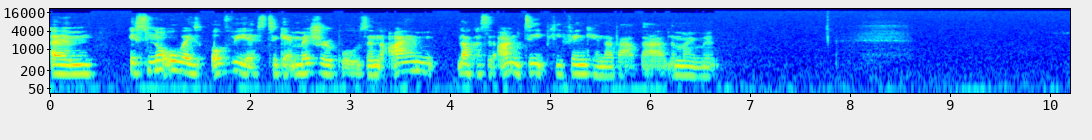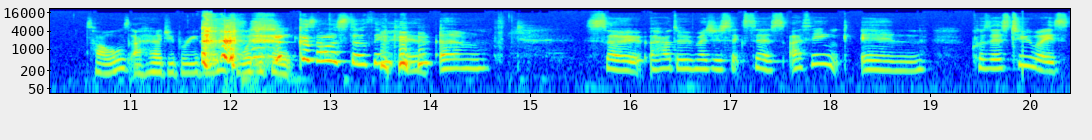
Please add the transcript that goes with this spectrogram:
Um, it's not always obvious to get measurables. And i'm like i said i'm deeply thinking about that at the moment Tolls, I heard you breathing. what do you think? Because I was still thinking. um, so how do we measure success? I think in because there's two ways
